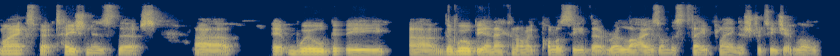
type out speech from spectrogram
my expectation is that uh, it will be uh, there will be an economic policy that relies on the state playing a strategic role.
